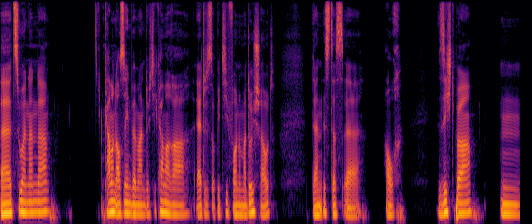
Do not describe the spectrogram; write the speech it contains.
äh, zueinander. Kann man auch sehen, wenn man durch die Kamera, äh, durch das Objektiv vorne mal durchschaut, dann ist das äh, auch sichtbar. Mm.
